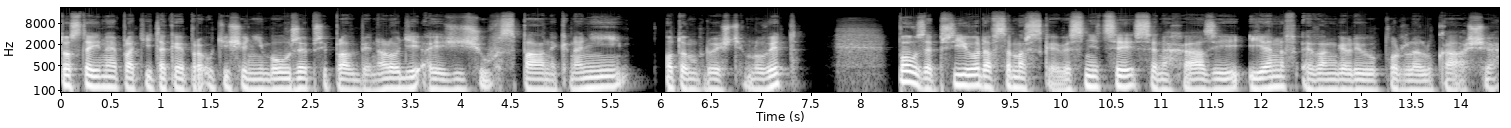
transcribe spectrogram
To stejné platí také pro utišení bouře při plavbě na lodi a Ježíšův spánek na ní, o tom budu ještě mluvit. Pouze příhoda v samařské vesnici se nachází jen v Evangeliu podle Lukáše.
